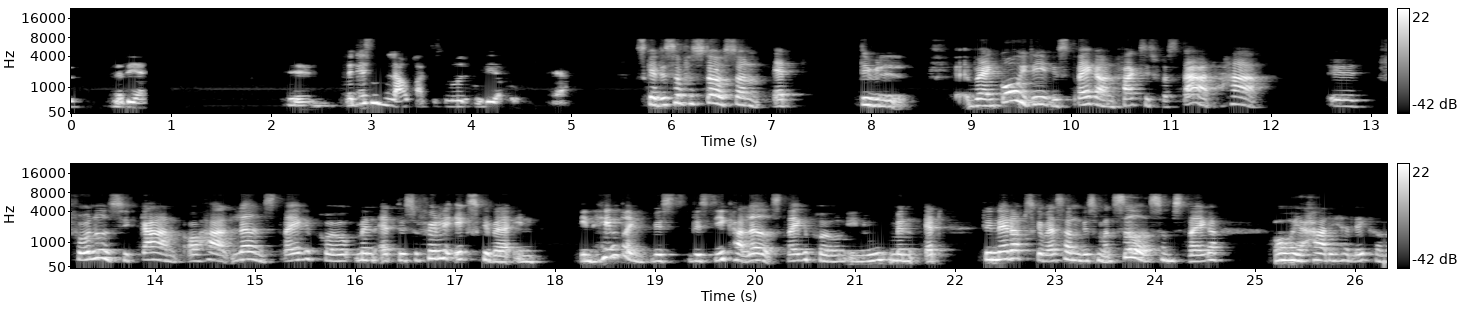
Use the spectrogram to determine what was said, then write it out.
øh, med, det er. Øh, men det er sådan en lavpraktisk måde, det fungerer på. Ja. Skal det så forstås sådan, at det vil være en god idé, hvis strikkeren faktisk fra start har øh, fundet sit garn og har lavet en strikkeprøve, men at det selvfølgelig ikke skal være en, en hindring, hvis, hvis de ikke har lavet strikkeprøven endnu, men at det netop skal være sådan, hvis man sidder som strikker, åh, oh, jeg har det her lækre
